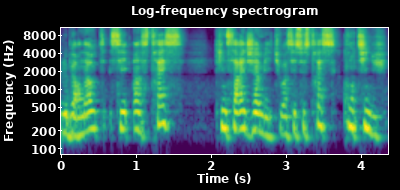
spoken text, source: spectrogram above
le burn-out, c'est un stress qui ne s'arrête jamais. Tu vois, c'est ce stress continu.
